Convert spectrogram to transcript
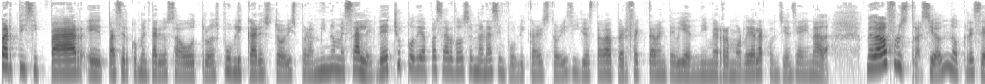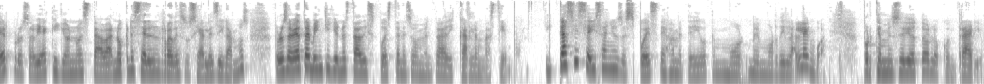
participar, eh, hacer comentarios a otros, publicar stories, pero a mí no me sale. De hecho, podía pasar dos semanas sin publicar stories y yo estaba perfecta bien, ni me remordía la conciencia ni nada. Me daba frustración no crecer, pero sabía que yo no estaba, no crecer en redes sociales, digamos, pero sabía también que yo no estaba dispuesta en ese momento a dedicarle más tiempo. Y casi seis años después, déjame te digo que me mordí la lengua, porque me sucedió todo lo contrario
